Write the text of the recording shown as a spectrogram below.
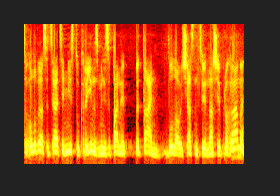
голови Асоціації міст України з муніципальних питань, була учасницею нашої програми.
